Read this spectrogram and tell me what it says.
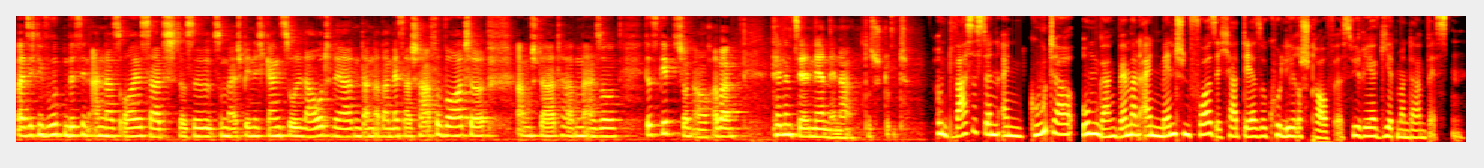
weil sich die Wut ein bisschen anders äußert, dass sie zum Beispiel nicht ganz so laut werden, dann aber messerscharfe Worte am Start haben. Also das gibt es schon auch, aber tendenziell mehr Männer, das stimmt. Und was ist denn ein guter Umgang, wenn man einen Menschen vor sich hat, der so cholerisch drauf ist? Wie reagiert man da am besten?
